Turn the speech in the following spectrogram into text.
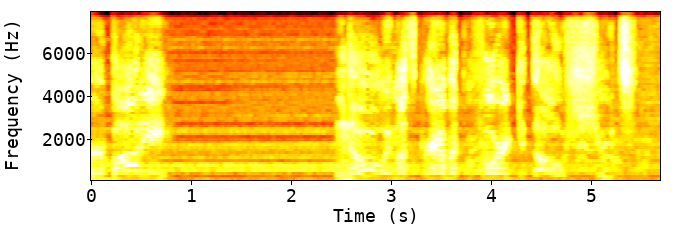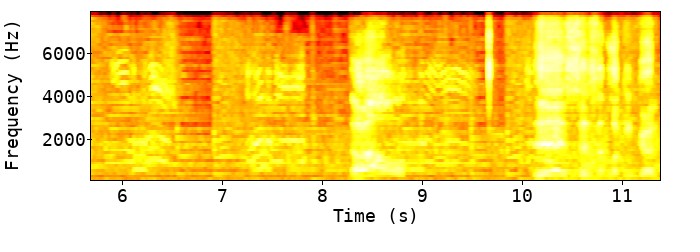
Her body! No, we must grab it before it gets... Oh, shoot. Well, this isn't looking good I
